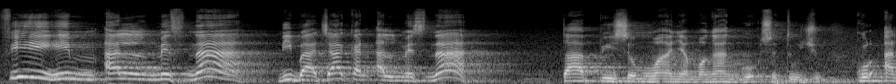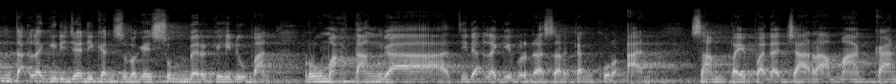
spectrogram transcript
fihim al-misna. Dibacakan al-misna tapi semuanya mengangguk setuju. Quran tak lagi dijadikan sebagai sumber kehidupan. Rumah tangga tidak lagi berdasarkan Quran sampai pada cara makan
